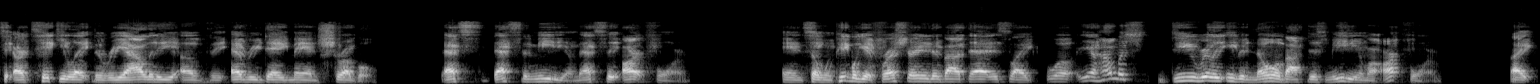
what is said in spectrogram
to articulate the reality of the everyday man struggle. That's that's the medium, that's the art form. And so when people get frustrated about that, it's like, well, you know, how much do you really even know about this medium or art form? Like,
